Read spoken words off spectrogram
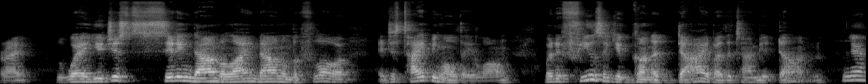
right where you're just sitting down or lying down on the floor and just typing all day long but it feels like you're gonna die by the time you're done Yeah.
